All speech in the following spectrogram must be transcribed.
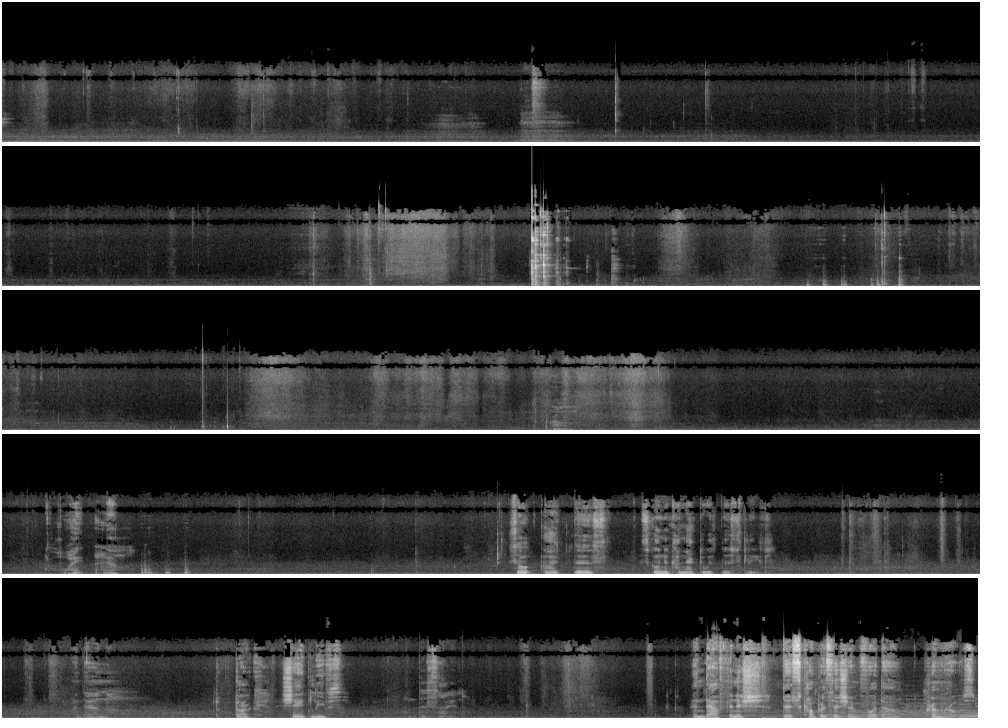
So like this, it's going to connect with this leaf, And then dark shade leaves on this side. And that finish this composition for the primrose.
